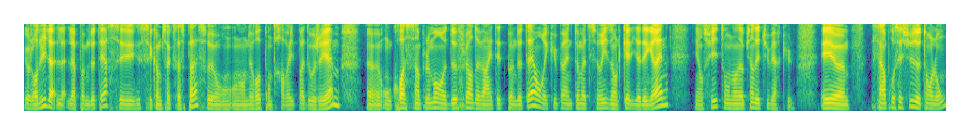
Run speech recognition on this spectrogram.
Et aujourd'hui, la, la, la, pomme de terre, c'est comme ça que ça se passe. On, en Europe, on ne travaille pas d'OGM. Euh, on croise simplement deux fleurs de variétés de pommes de terre, on récupère une tomate cerise dans laquelle il y a des graines, et ensuite, on en obtient des tubercules. Et euh, c'est un processus de temps long.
